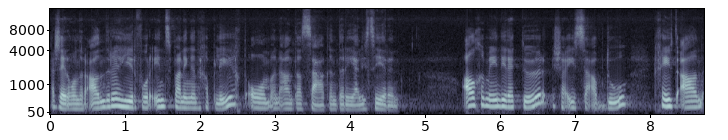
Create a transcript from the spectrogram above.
Er zijn onder andere hiervoor inspanningen gepleegd om een aantal zaken te realiseren. Algemeen directeur Shaisa Abdul geeft aan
